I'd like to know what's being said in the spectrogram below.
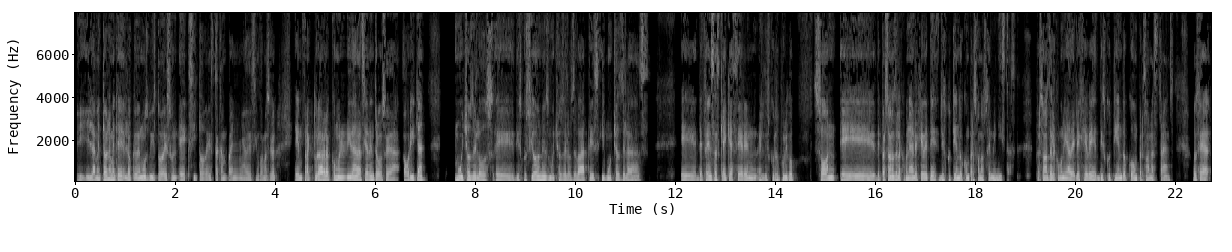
Y, lamentablemente lo que hemos visto es un éxito de esta campaña de desinformación en fracturar la comunidad hacia adentro. O sea, ahorita muchos de los eh, discusiones, muchos de los debates y muchas de las eh, defensas que hay que hacer en el discurso público son eh, de personas de la comunidad LGBT discutiendo con personas feministas, personas de la comunidad LGBT discutiendo con personas trans. O sea,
